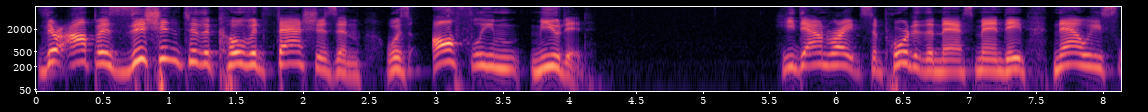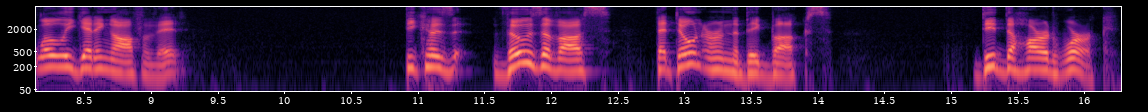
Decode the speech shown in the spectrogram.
their opposition to the COVID fascism was awfully muted. He downright supported the mask mandate. Now he's slowly getting off of it. Because those of us that don't earn the big bucks did the hard work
